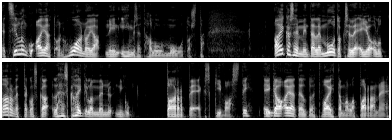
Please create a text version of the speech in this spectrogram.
Et silloin kun ajat on huonoja, niin ihmiset haluaa muutosta. Aikaisemmin tälle muutokselle ei ole ollut tarvetta, koska lähes kaikilla on mennyt niin kuin, tarpeeksi kivasti, eikä mm. ole ajateltu, että vaihtamalla paranee.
